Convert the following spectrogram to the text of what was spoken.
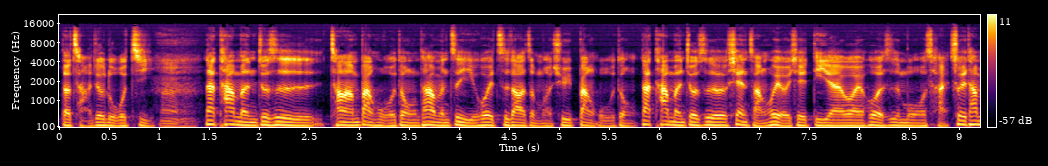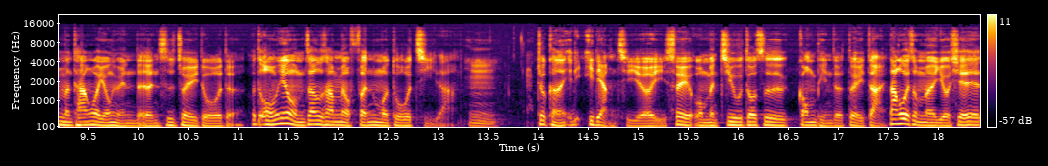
的厂就逻辑，嗯，那他们就是常常办活动，他们自己会知道怎么去办活动。那他们就是现场会有一些 DIY 或者是摸彩，所以他们摊位永远的人是最多的。我因为我们赞助商没有分那么多级啦，嗯，就可能一一两级而已，所以我们几乎都是公平的对待。那为什么有些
